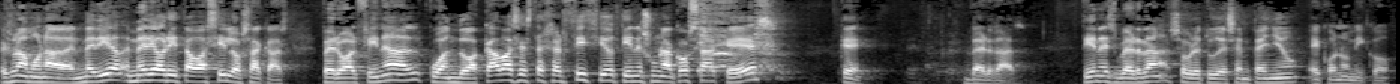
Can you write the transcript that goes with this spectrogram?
Es una monada. En media, en media horita o así lo sacas. Pero al final, cuando acabas este ejercicio, tienes una cosa que es, ¿qué? Verdad. Tienes verdad sobre tu desempeño económico.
